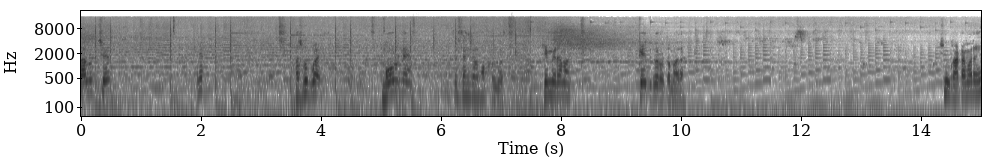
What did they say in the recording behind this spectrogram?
ચાલુ જ છે? હસમુખભાઈ મોરને જંગલમાં ખુલ્લો કેમેરામાં કેદ કરો તમારા. આવે ને.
